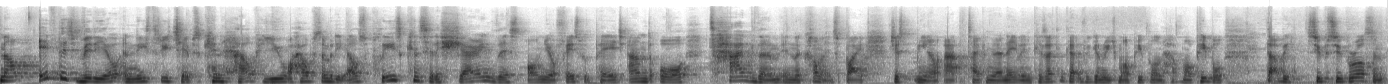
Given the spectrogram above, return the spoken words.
Now, if this video and these three tips can help you or help somebody else, please consider sharing this on your Facebook page and or tag them in the comments by just, you know, at typing their name in because I think that if we can reach more people and help more people, that'd be super, super awesome.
